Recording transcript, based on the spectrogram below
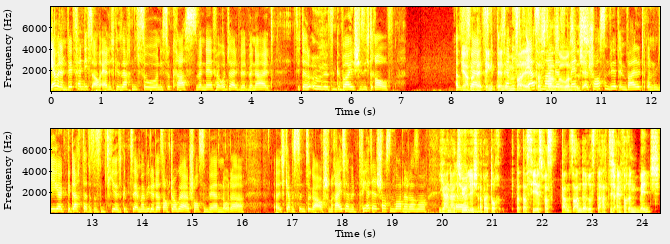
Ja, aber dann fände ich es auch ehrlich gesagt nicht so, nicht so krass, wenn der verurteilt wird, wenn er halt sich da, oh, da ist ein Geweih, schieße ich drauf. Also ja, aber ja, wer denkt denn ja im Wald, das dass Mal, da sowas dass ein Mensch ist? erschossen wird im Wald und ein Jäger gedacht hat, es ist ein Tier. Es gibt ja immer wieder, dass auch Jogger erschossen werden oder äh, ich glaube, es sind sogar auch schon Reiter mit Pferd erschossen worden oder so. Ja, natürlich, ähm, aber doch, das hier ist was ganz anderes. Da hat sich einfach ein Mensch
